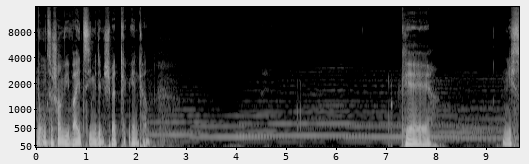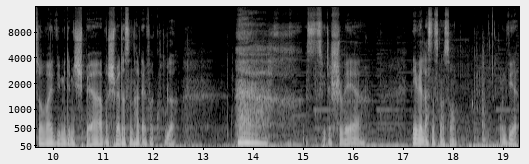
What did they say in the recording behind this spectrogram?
Nur um zu schauen, wie weit sie mit dem Schwert gehen kann. Okay. Nicht so weit wie mit dem Speer, aber Schwerter sind halt einfach cooler. Ach, ist das wieder schwer. Ne, wir lassen es mal so. Und wir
